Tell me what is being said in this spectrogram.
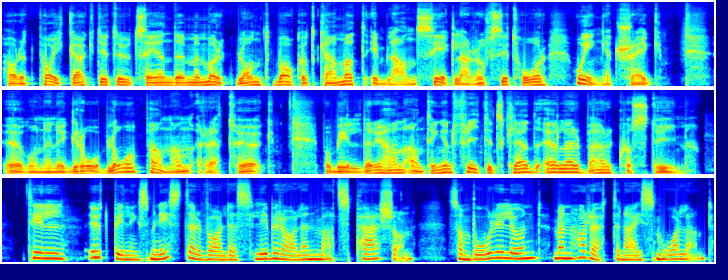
har ett pojkaktigt utseende med mörkblont bakåtkammat, ibland seglarrufsigt hår och inget skägg. Ögonen är gråblå, pannan rätt hög. På bilder är han antingen fritidsklädd eller bär kostym. Till utbildningsminister valdes liberalen Mats Persson som bor i Lund men har rötterna i Småland.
